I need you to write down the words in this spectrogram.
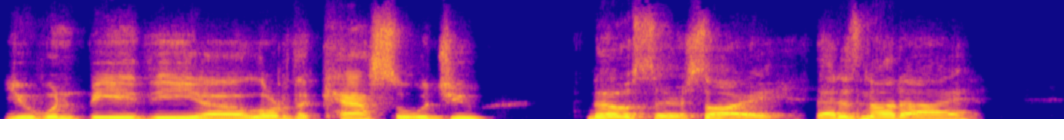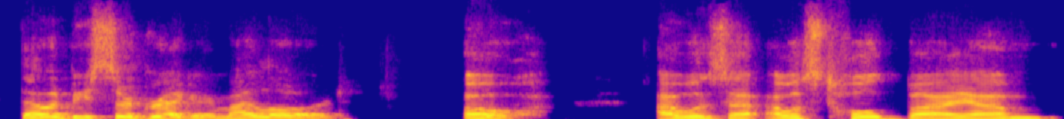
you wouldn't be the uh, lord of the castle, would you? No, sir, sorry. That is not I. That would be Sir Gregor, my lord. Oh, I was uh, I was told by um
